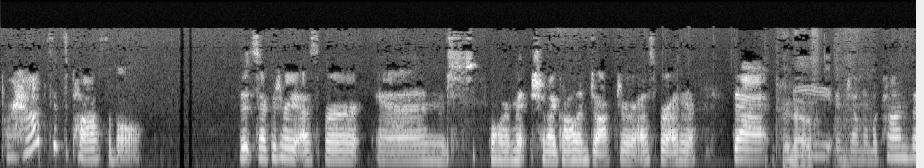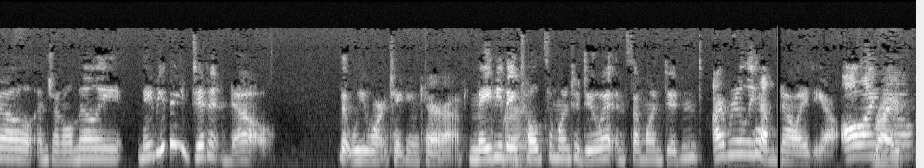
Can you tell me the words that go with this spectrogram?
perhaps it's possible that Secretary Esper and, or should I call him Dr. Esper? I don't know. That Who knows? he and General McConville and General Milley, maybe they didn't know that we weren't taken care of. Maybe they Right. told someone to do it and someone didn't. I really have no idea. All I Right. know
